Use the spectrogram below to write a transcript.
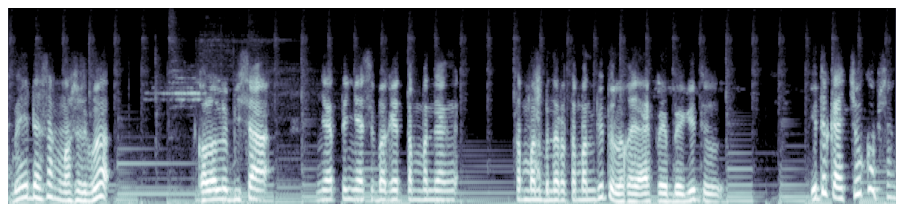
beda sang maksud gua. Kalau lu bisa nyetingnya sebagai temen yang teman bener teman gitu loh kayak FBB gitu. Itu kayak cukup sang.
